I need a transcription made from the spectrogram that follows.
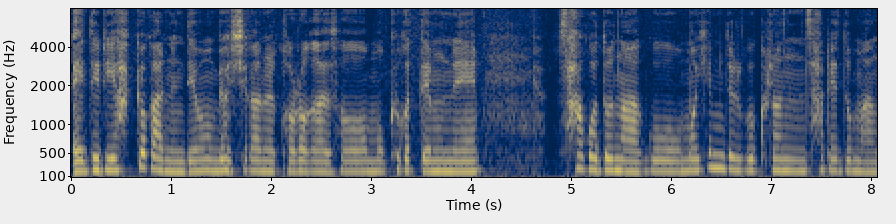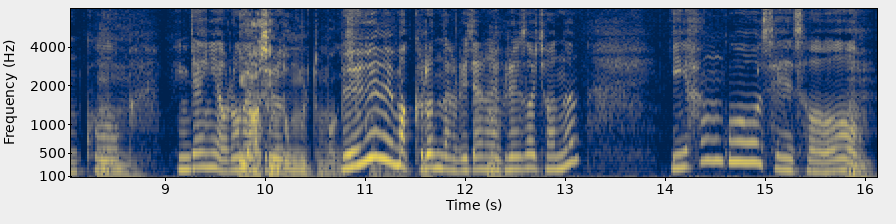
애들이 학교 가는데 뭐 몇 시간을 걸어가서 뭐 그것 때문에 사고도 나고 뭐 힘들고 그런 사례도 많고 음. 굉장히 여러 그 가지로 야생 동물도 막 있을 네. 막 그런다 그러잖아요. 음. 그래서 저는 이 한 곳에서 음.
